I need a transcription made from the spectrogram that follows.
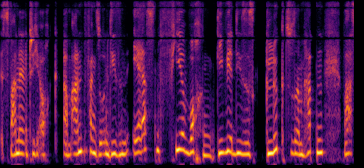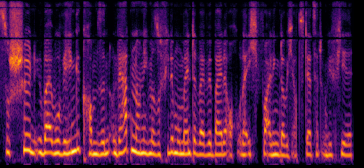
es war natürlich auch am Anfang so in diesen ersten vier Wochen, die wir dieses Glück zusammen hatten, war es so schön überall, wo wir hingekommen sind. Und wir hatten noch nicht mal so viele Momente, weil wir beide auch oder ich vor allen Dingen glaube ich auch zu der Zeit irgendwie viel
